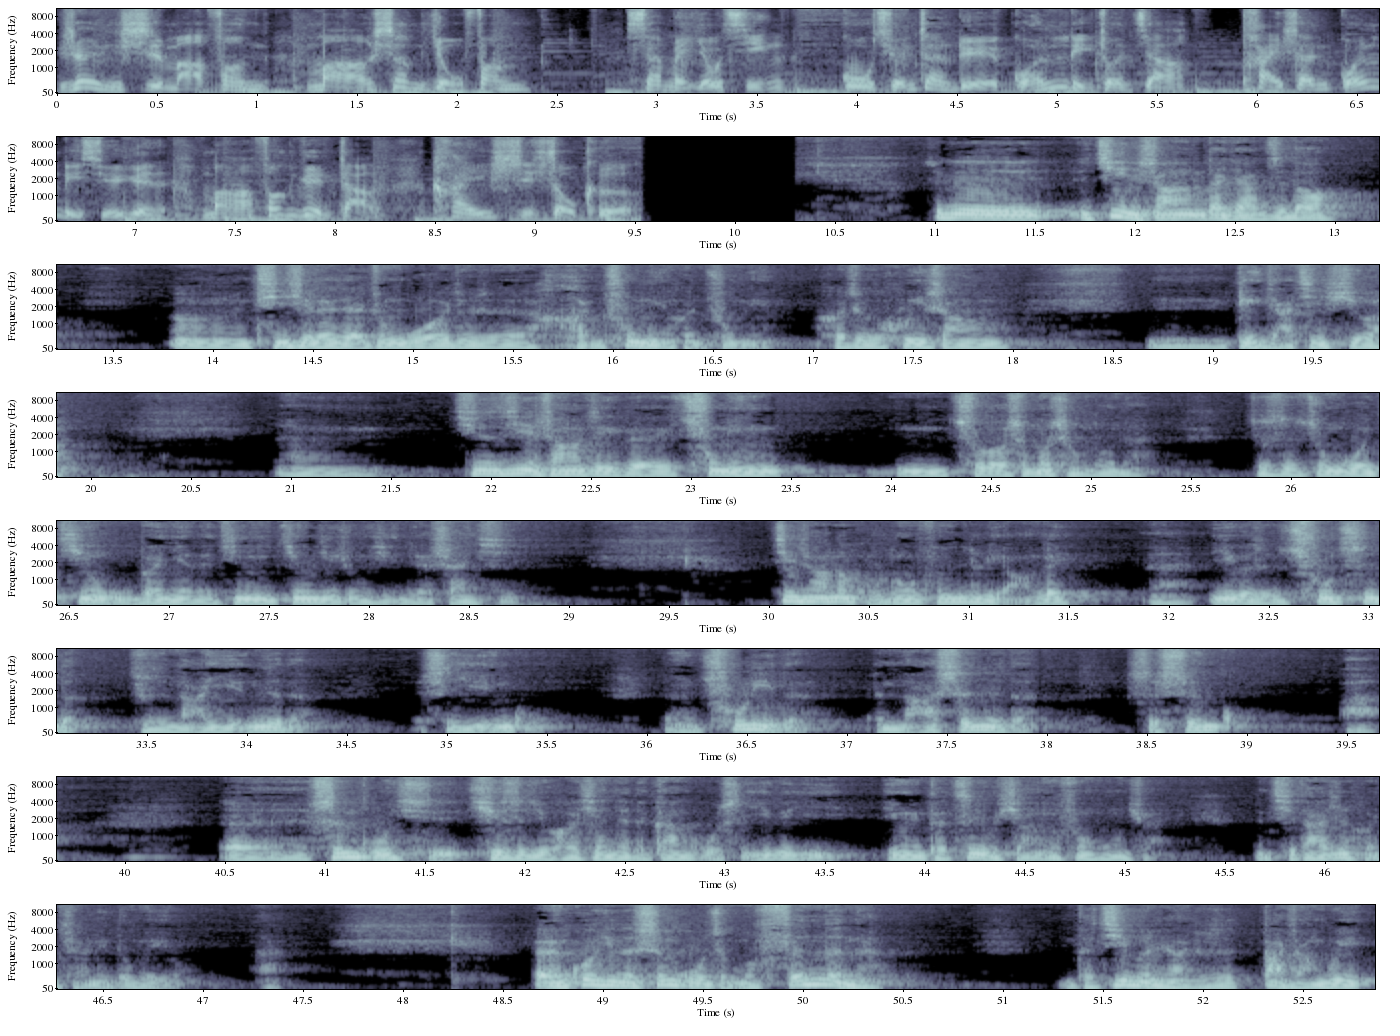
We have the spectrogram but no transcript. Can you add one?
认识马方，马上有方。下面有请股权战略管理专家、泰山管理学院马方院长开始授课。这个晋商大家知道，嗯，提起来在中国就是很出名，很出名，和这个徽商，嗯，并驾齐驱吧。嗯，其实晋商这个出名，嗯，出到什么程度呢？就是中国近五百年的经济经济中心在山西。晋商的股东分成两类，嗯，一个是出资的，就是拿银子的，是银股；嗯，出力的，拿身子的，是身股。啊，呃，身股其其实就和现在的干股是一个意义，因为它只有享有分红权，其他任何权利都没有。啊，呃，过去的身股怎么分的呢？它基本上就是大掌柜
